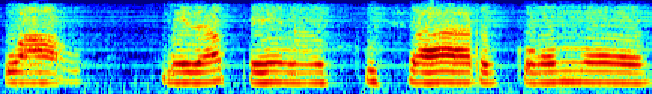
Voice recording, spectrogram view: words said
Wow, me da pena escuchar cómo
